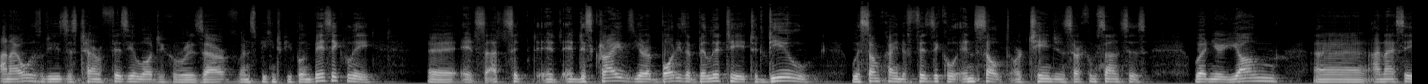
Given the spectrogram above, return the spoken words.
and i always use this term physiological reserve when speaking to people and basically uh, it, it describes your body's ability to deal with some kind of physical insult or change in circumstances. When you're young, Uh, and I say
